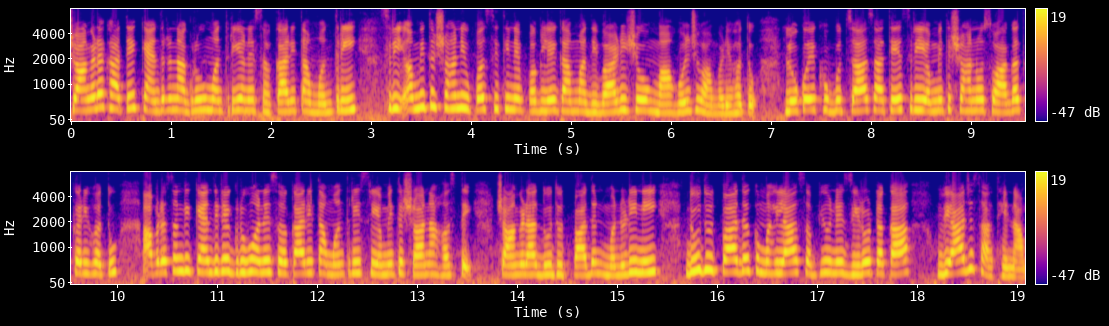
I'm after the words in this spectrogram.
ચાંગડા ખાતે કેન્દ્રના ગૃહમંત્રી અને સહકારિતા મંત્રી શ્રી અમિત શાહની ઉપસ્થિતિને પગલે ગામમાં દિવાળી જેવો માહોલ જોવા મળ્યો હતો. લોકોએ ખૂબ ઉત્સાહ સાથે શ્રી અમિત શાહનું સ્વાગત કર્યું હતું. આ પ્રસંગે કેન્દ્રીય ગૃહ અને સહકારિતા મંત્રી શ્રી અમિત શાહના હસ્તે ચાંગડા દૂધ ઉત્પાદન મંડળીની દૂધ ઉત્પાદક મહિલા સભ્યોને ઝીરો ટકા વ્યાજ સાથેના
